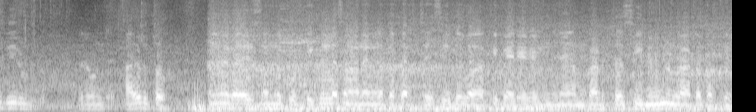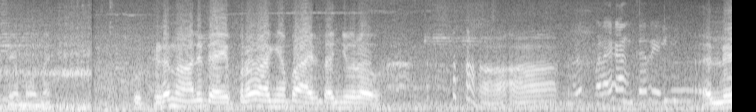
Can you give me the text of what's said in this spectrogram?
ഇതിലുണ്ട്. അതെടുത്തോ. അങ്ങനെ നമ്മൾ കുട്ടിക്കുള്ള സാധനങ്ങളൊക്കെ പർച്ചേസ് ചെയ്ത് ബാക്കി പേരുകളിൽ നിന്ന് നമുക്ക് അടുത്ത സിനിമയിലുള്ള കേട്ടോ പർച്ചേസ് ചെയ്യാൻ പോകുന്നത് കുട്ടിയുടെ നാല് ഡയപ്പർ വാങ്ങിയപ്പോൾ ആയിരത്തി അഞ്ഞൂറോ അല്ലേ?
